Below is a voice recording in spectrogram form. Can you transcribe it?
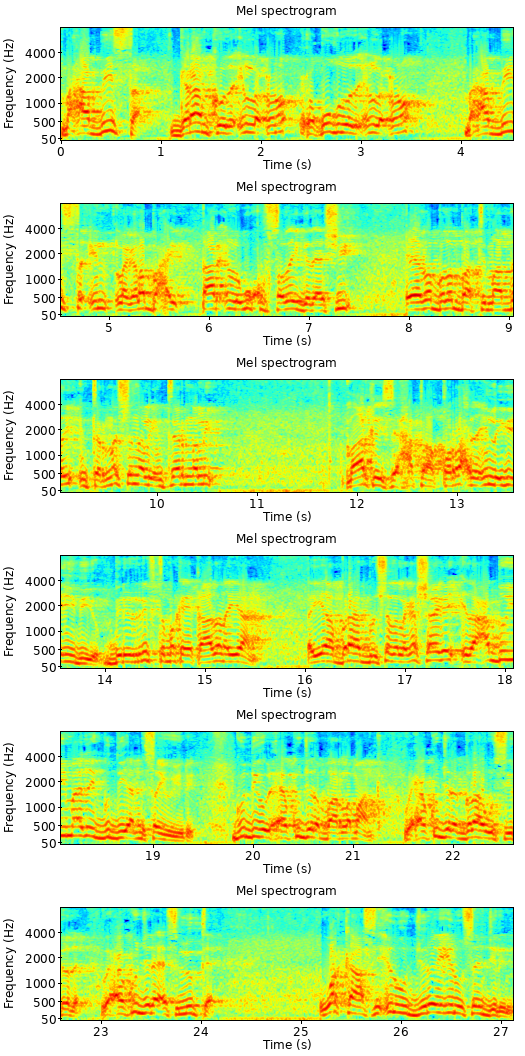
maxaabiista garaamkooda in la cuno xuquuqdooda in la cuno maxaabiista in lagala baxay qaar in lagu kufsaday gadaashi eedo badan baa timaaday internationally internally. Ma arkayse xataa qoraxda in laga iibiyo biririfta markay qaadanayaan ayaa baraha bulshada laga sheegay idaacaduu yimaaday guddigaan dhisayuu yidhi. Guddiga waxaa ku jira baarlamaanka waxaa ku jira golaha wasiirada waxaa ku jira asluubta warkaasi inuu jiro inuusan jirin.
